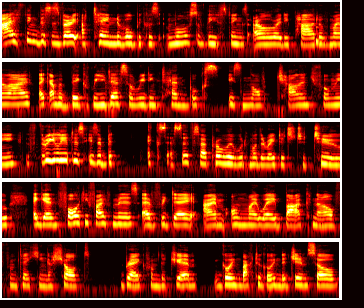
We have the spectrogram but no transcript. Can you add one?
I think this is very attainable because most of these things are already part of my life. Like I'm a big reader so reading 10 books is not challenge for me. 3 liters is a bit excessive so I probably would moderate it to 2 again 45 minutes every day. I'm on my way back now from taking a short break from the gym going back to going to the gym. So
